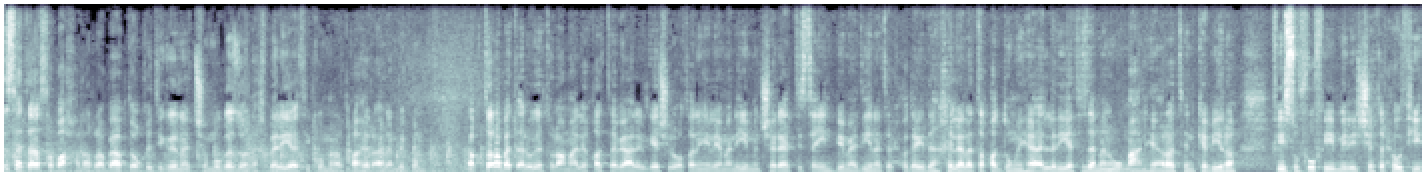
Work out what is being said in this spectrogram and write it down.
السادسة صباحا الرابعة بتوقيت جرينتش موجز إخباري يأتيكم من القاهرة. أهلا بكم. اقتربت ألوية العمالقة التابعة للجيش الوطني اليمني من شارع التسعين بمدينة الحديدة خلال تقدمها الذي يتزامن مع انهيارات كبيرة في صفوف ميليشيات الحوثي.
